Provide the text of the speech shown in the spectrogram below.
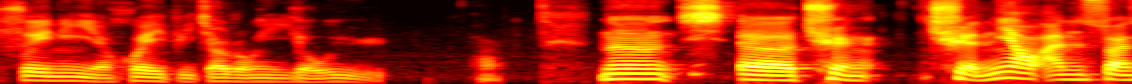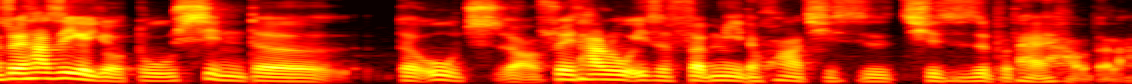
所以你也会比较容易忧郁哦。那呃犬犬尿氨酸，所以它是一个有毒性的的物质哦，所以它如果一直分泌的话，其实其实是不太好的啦。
